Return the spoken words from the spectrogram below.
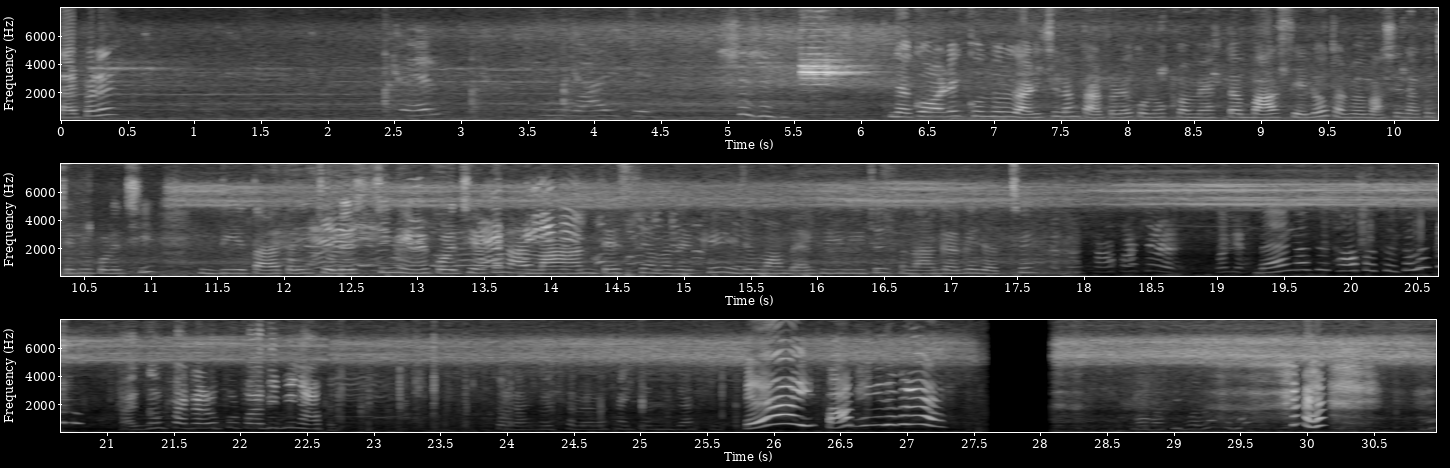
তারপরে? দেখো অনেকক্ষণ ধরে দাঁড়িয়েছিলাম তারপরে কোনো ক্রমে একটা বাস এলো তারপরে বাসে দেখো চেপে পড়েছি দিয়ে তাড়াতাড়ি চলে এসেছি নেমে পড়েছি এখন আর মা আনতে এসছে আমাদেরকে এই যে মা ব্যাগ নিয়ে নিয়েছে আগে আগে যাচ্ছে। ব্যাগ আছে সাপ আছে চলো চলো। একদম ফাটার উপর পা দিবি না। এই পা ভেঙে যাবে রে।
